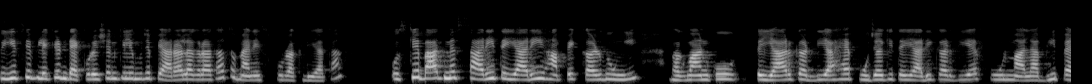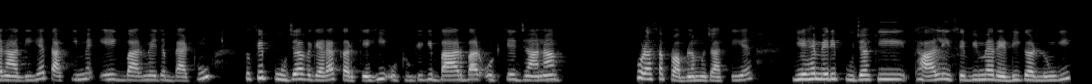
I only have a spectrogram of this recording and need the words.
तो ये सिर्फ़ लेकिन डेकोरेशन के लिए मुझे प्यारा लग रहा था तो मैंने इसको रख लिया था। उसके बाद मैं सारी तैयारी यहाँ पे कर दूँगी भगवान को तैयार कर दिया है, पूजा की तैयारी कर दी है, फूल-माला भी पहना दी है ताकि मैं एक बार में जब बैठूँ, तो फिर पूजा वगैरह करके ही उठूँ क्योंकि बार-बार उठ के जाना थोड़ा-सा प्रॉब्लम हो जाती है। ये है मेरी पूजा की थाल, इसे भी मैं रेडी कर लूँगी।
